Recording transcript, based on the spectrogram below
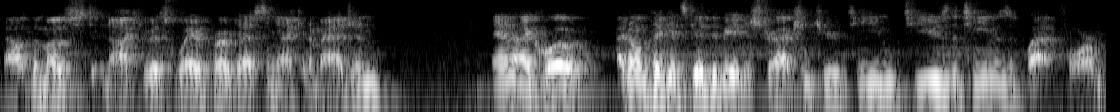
about the most innocuous way of protesting I can imagine. And I quote, I don't think it's good to be a distraction to your team, to use the team as a platform.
